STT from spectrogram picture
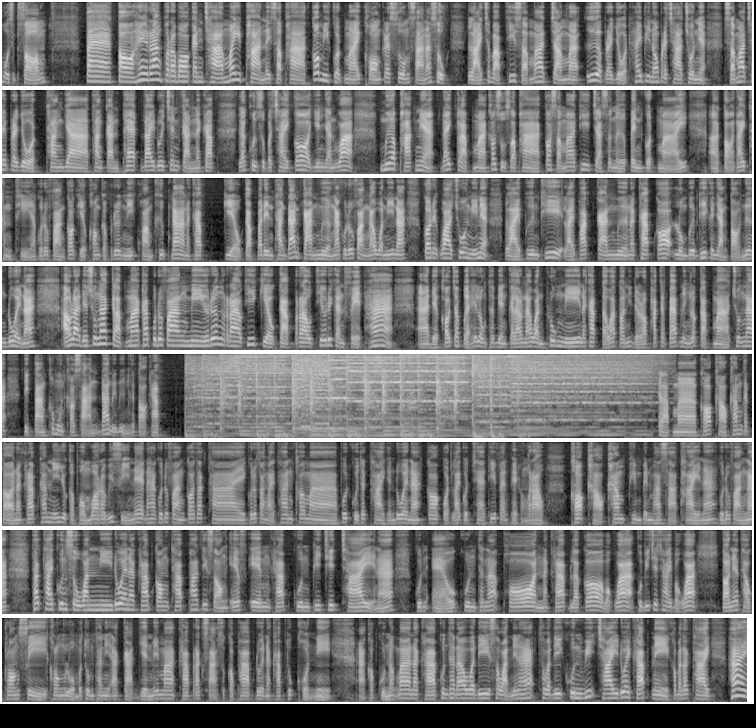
2562 แต่ต่อให้ร่างพรบกัญชาไม่ผ่านในสภาก็มีกฎหมายของกระทรวงสาธารณสุข หลายฉบับที่สามารถจะมาเอื้อประโยชน์ให้พี่น้องประชาชนเนี่ยสามารถใช้ประโยชน์ทางยาทางการแพทย์ได้ด้วยเช่นกันนะครับและคุณสุประชัยก็ยืนยันว่า เมื่อพักเนี่ยได้กลับมาเข้าสู่สภาก็สามารถที่จะเสนอเป็นกฎหมายต่อได้ทันทีนะคุณผู้ฟังก็เกี่ยวข้องกับเรื่องนี้ความคืบหน้านะครับ เกี่ยวกับประเด็นทางด้านการเมืองนะคุณผู้ฟังนะวันนี้นะก็เรียกว่าช่วงนี้เนี่ยหลายพื้นที่หลายพักการเมืองนะครับก็ลงพื้นที่กันอย่างต่อเนื่องด้วยนะ เอาล่ะเดี๋ยวช่วงหน้ากลับมาครับคุณผู้ฟังมีเรื่องราวที่เกี่ยวกับเราเที่ยวด้วยกันเฟส5อ่าเดี๋ยวเขาจะเปิดให้ลงทะเบียนกันแล้วนะวันพรุ่งนี้นะครับแต่ว่าตอนนี้เดี๋ยวเราพักกันแป๊บหนึ่งแล้วกลับมาช่วงหน้าติดตามข้อมูลข่าวสารด้านอื่นๆกันต่อครับ กลับมาเคาะข่าวค่ำกันต่อนะครับค่ำนี้อยู่กับผมวรวิศีเนตรนะฮะคุณผู้ฟังก็ทักทาย คุณผู้ฟังหลายท่านเข้ามาพูดคุยทักทายกันด้วยนะ ก็กดไลค์กดแชร์ที่แฟนเพจของเราเคาะข่าวค่ำพิมพ์เป็นภาษาไทยนะ คุณผู้ฟังนะ ทักทายคุณสุวรรณีด้วยนะครับกองทัพภาคที่ 2 FM ครับคุณพิชิตชัยนะ คุณแอลคุณธนพรนะครับแล้วก็บอกว่าคุณพิชิตชัยบอกว่า ตอนนี้แถวคลอง 4 คลองหลวงปทุมธานีอากาศเย็นไม่มากครับรักษาสุขภาพด้วยนะครับทุกคนนี่อขอบคุณมากๆนะครับคุณธนาวดีสวัสดีนะฮะสวัสดีคุณวิชัยด้วยครับนี่เข้ามาทักทายให้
